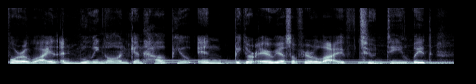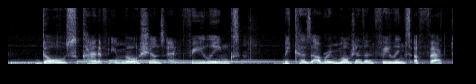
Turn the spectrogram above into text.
for a while, and moving on can help you in bigger areas of your life to deal with those kind of emotions and feelings because our emotions and feelings affect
